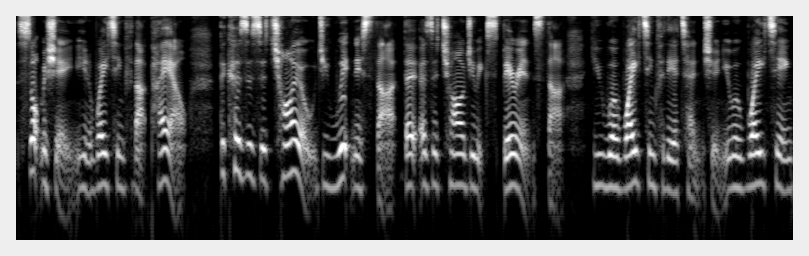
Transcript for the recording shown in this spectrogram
slot machine you know waiting for that payout. Because as a child you witnessed that that as a child you experienced that. You were waiting for the attention. You were waiting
